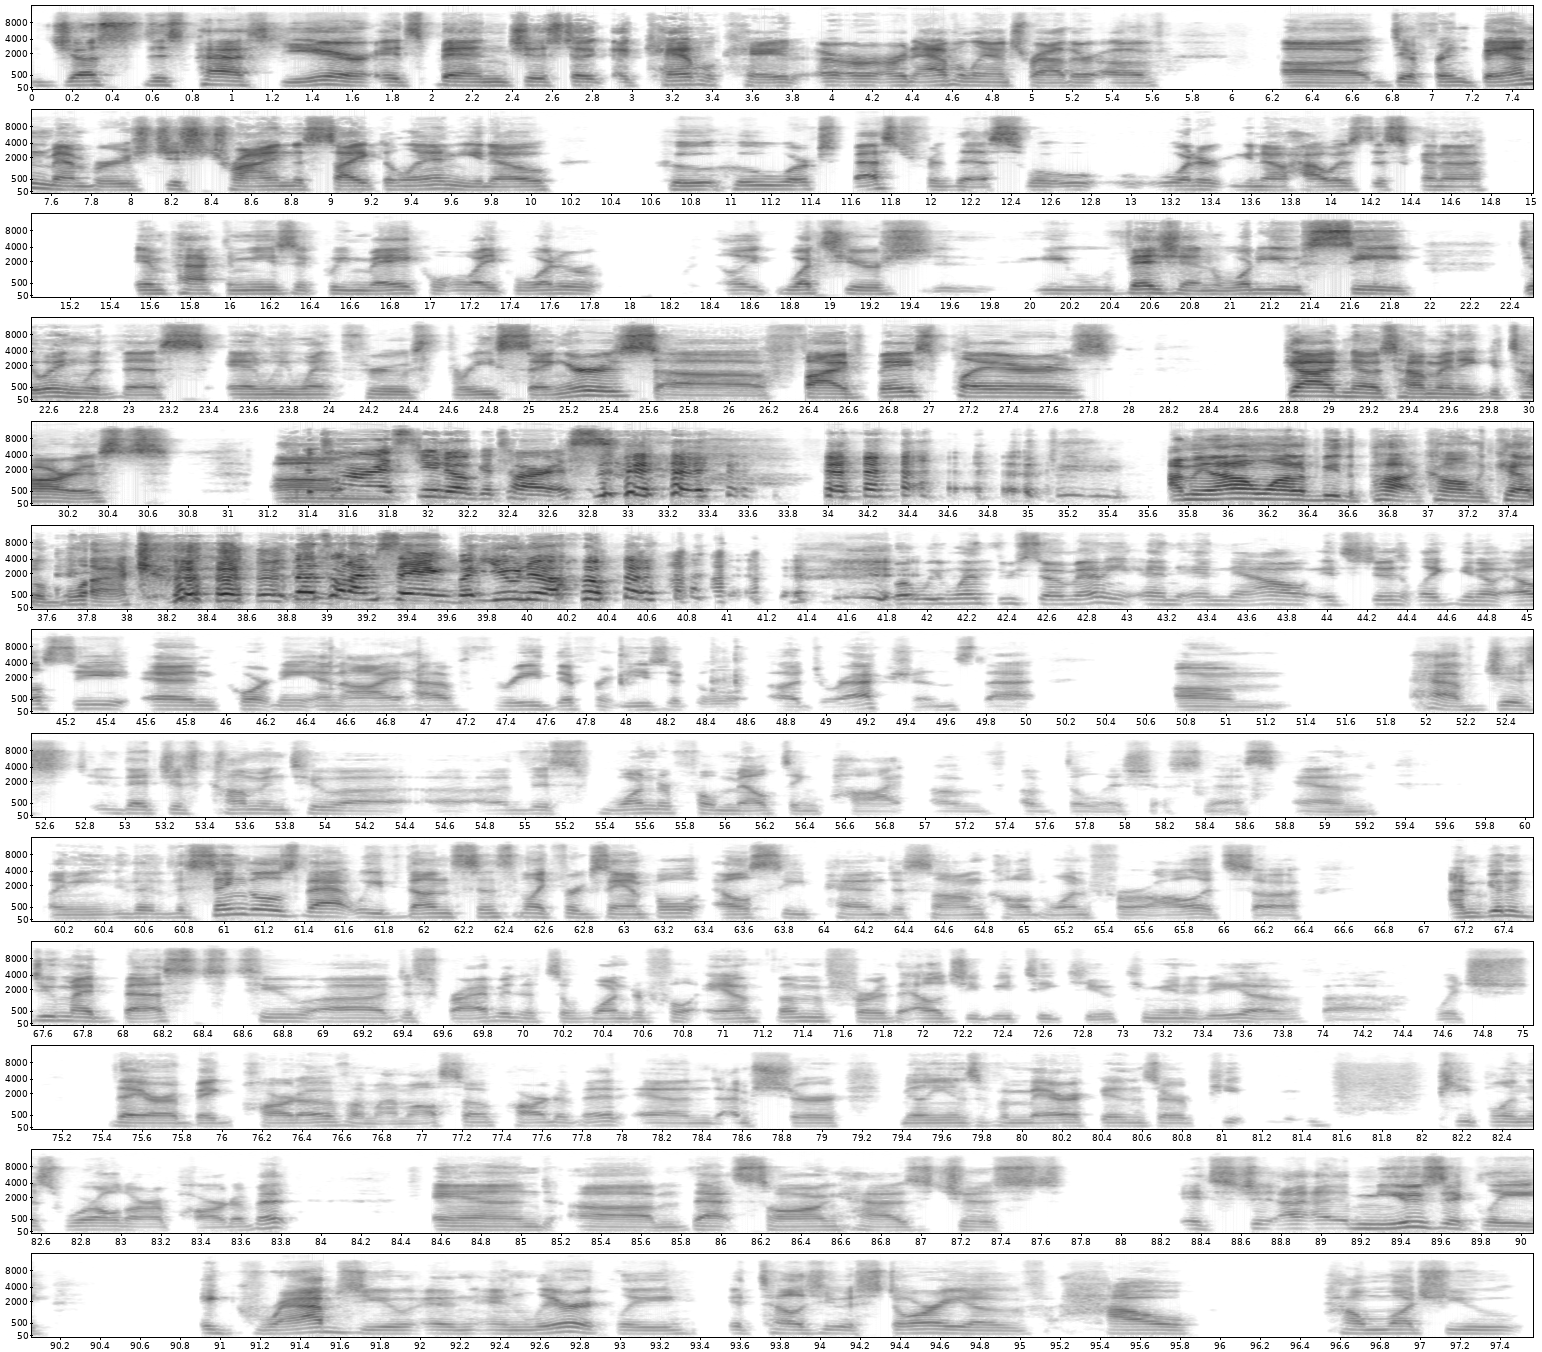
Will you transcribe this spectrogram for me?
just this past year, it's been just a, a cavalcade or, or, an avalanche rather of uh, different band members just trying to cycle in. You know, who who works best for this? What, what are you know? How is this gonna impact the music we make? Like, what are like what's your vision? What do you see? doing with this and we went through three singers uh five bass players God knows how many guitarists. Um, guitarist, you know, guitarists. I mean, I don't want to be the pot calling the kettle black. That's what I'm saying, but you know. but we went through so many, and and now it's just like you know, Elsie and Courtney and I have three different musical uh, directions that um have just that just come into a, a, this wonderful melting pot of of deliciousness and I mean, the the singles that we've done since, like for example, Elsie penned a song called "One for All." It's uh, I'm gonna do my best to uh, describe it. It's a wonderful anthem for the LGBTQ community, of uh, which they are a big part of. Um, I'm also a part of it, and I'm sure millions of Americans or pe- people in this world are a part of it. And um, that song has just it's just I, musically it grabs you and and lyrically it tells you a story of how how much you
